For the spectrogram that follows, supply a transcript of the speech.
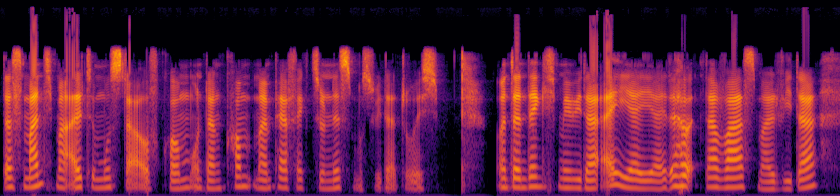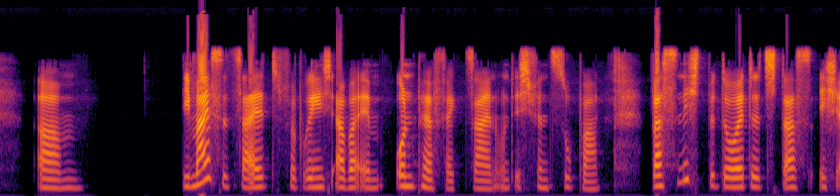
dass manchmal alte Muster aufkommen und dann kommt mein Perfektionismus wieder durch. Und dann denke ich mir wieder, ei, ei, ei da, da war es mal wieder. Ähm, die meiste Zeit verbringe ich aber im Unperfektsein und ich finde es super. Was nicht bedeutet, dass ich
